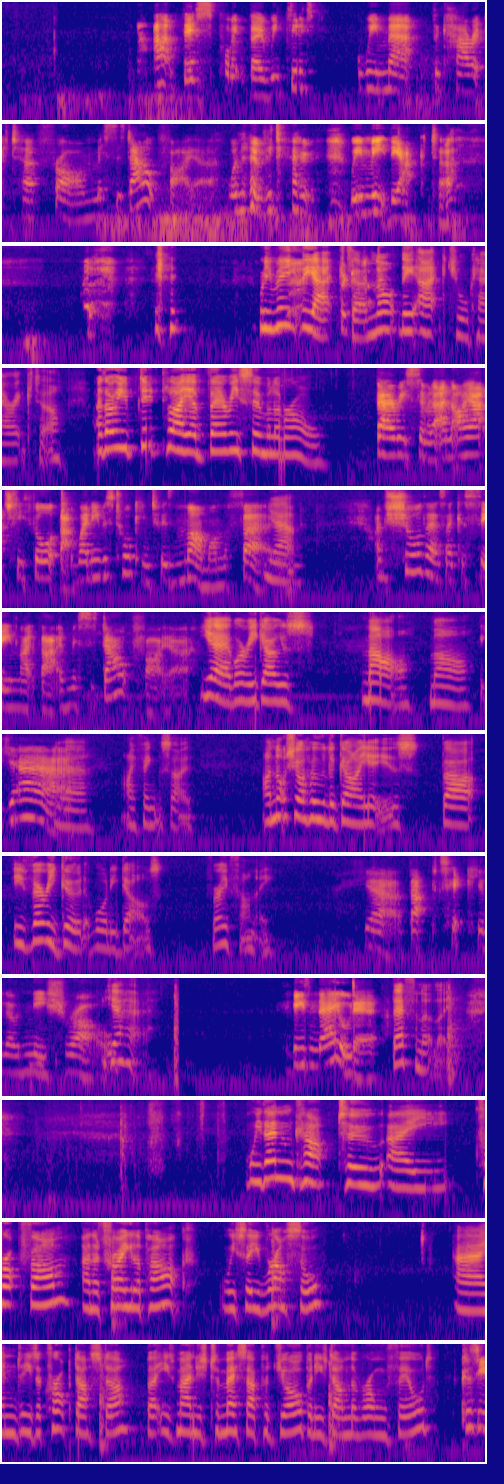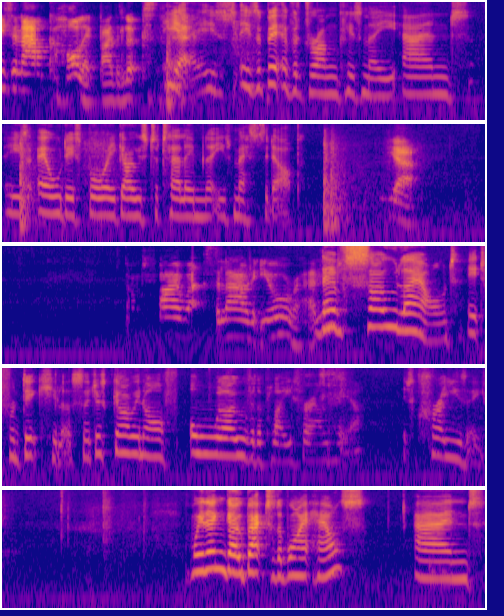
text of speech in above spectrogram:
At this point, though, we did. We met the character from Mrs. Doubtfire. Well, no, we don't. We meet the actor. We meet the actor, not the actual character. Although he did play a very similar role. Very similar, and I actually thought that when he was talking to his mum on the phone. Yeah. I'm sure there's like a scene like that in Mrs. Doubtfire. Yeah, where he goes, Ma, Ma. Yeah. Yeah, I think so. I'm not sure who the guy is, but he's very good at what he does. Very funny. Yeah, that particular niche role. Yeah, He's nailed it. definitely. We then cut to a crop farm and a trailer park. We see Russell, and he's a crop duster, but he's managed to mess up a job and he's done the wrong field. Because he's an alcoholic by the looks of it. Yeah, he's he's a bit of a drunk, isn't he? And his eldest boy goes to tell him that he's messed it up. Yeah. Fireworks allowed at your end. They're so loud, it's ridiculous. They're just going off all over the place around here. It's crazy. We then go back to the White House, and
